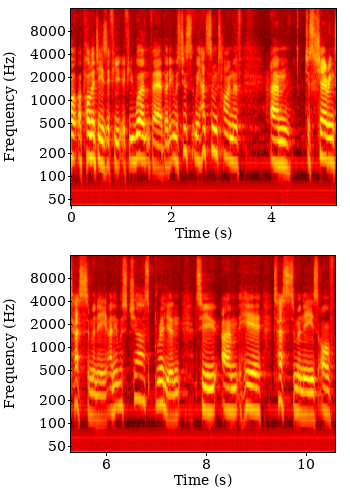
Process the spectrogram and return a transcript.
apologies if you, if you weren't there, but it was just, we had some time of um, just sharing testimony, and it was just brilliant to um, hear testimonies of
